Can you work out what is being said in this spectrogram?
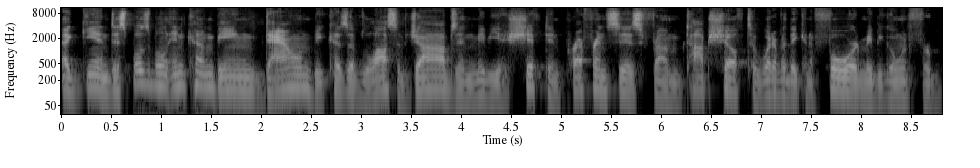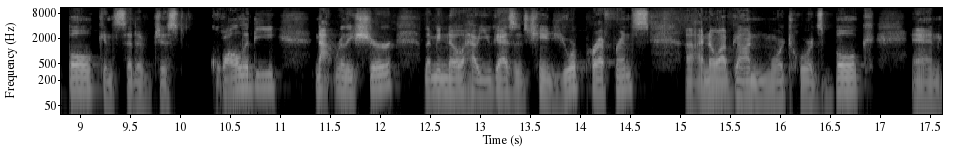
again, disposable income being down because of loss of jobs and maybe a shift in preferences from top shelf to whatever they can afford, maybe going for bulk instead of just quality not really sure let me know how you guys have changed your preference uh, i know i've gone more towards bulk and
